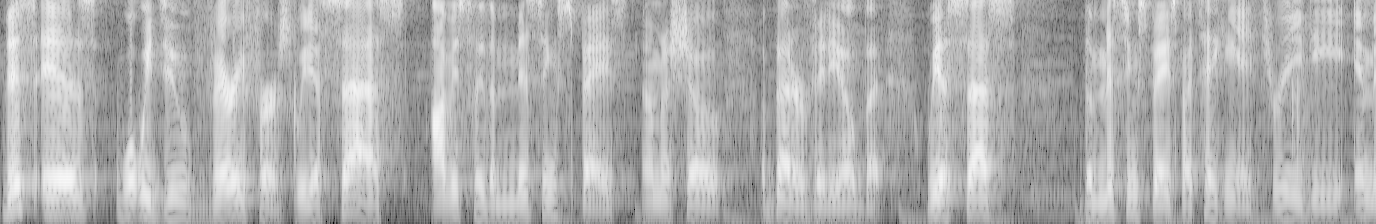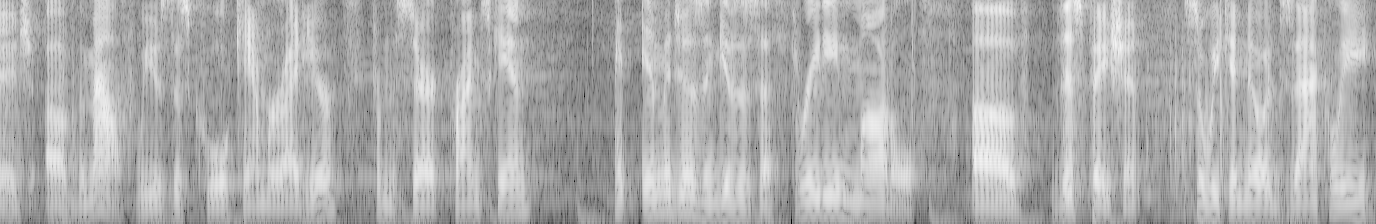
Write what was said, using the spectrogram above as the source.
This is what we do very first. We assess, obviously, the missing space. I'm gonna show a better video, but we assess the missing space by taking a 3D image of the mouth. We use this cool camera right here from the CEREC Prime Scan. It images and gives us a 3D model of this patient so we can know exactly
